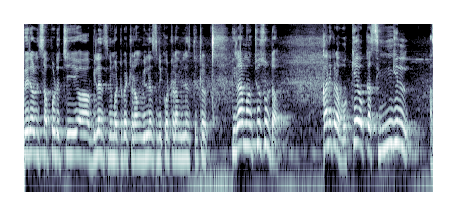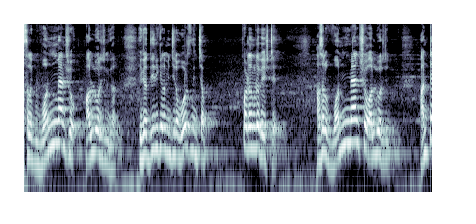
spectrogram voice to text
వేరే వాళ్ళ నుంచి సపోర్ట్ వచ్చి విలన్స్ని మట్టు పెట్టడం విలన్స్ని కొట్టడం విలన్స్ తిట్టడం ఇలా మనం చూస్తుంటాం. కానీ ఇక్కడ ఒకే ఒక్క సింగిల్ అసలు one man show Allu Arjun గారు. ఇక దీనికి మించిన వర్డ్స్ నేను చెప్పడం కూడా వేస్టే అసలు one man show Allu Arjun. అంటే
